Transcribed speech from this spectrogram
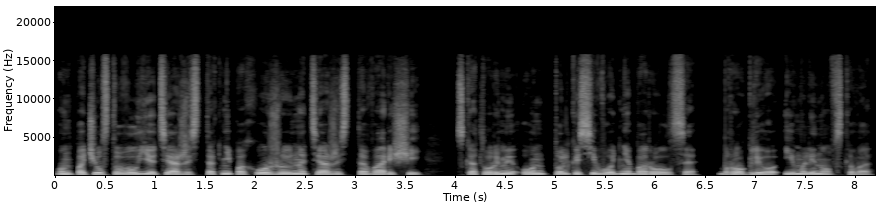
Он почувствовал ее тяжесть, так не похожую на тяжесть товарищей, с которыми он только сегодня боролся, Броглио и Малиновского.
